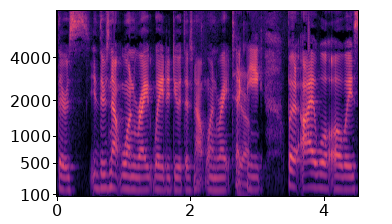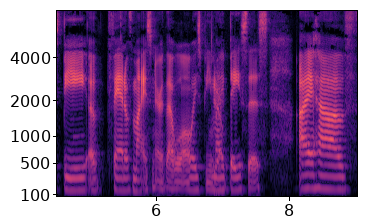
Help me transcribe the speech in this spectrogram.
there's there's not one right way to do it. There's not one right technique. But I will always be a fan of Meisner. That will always be my basis. I have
